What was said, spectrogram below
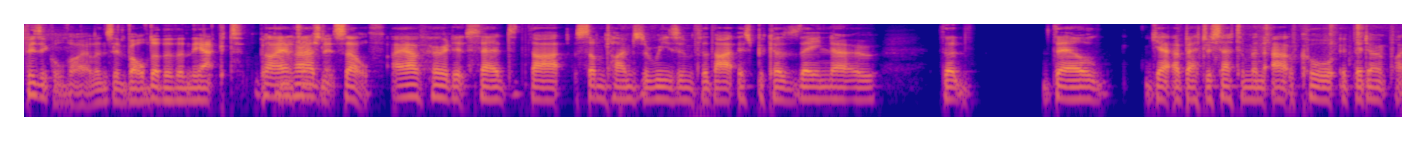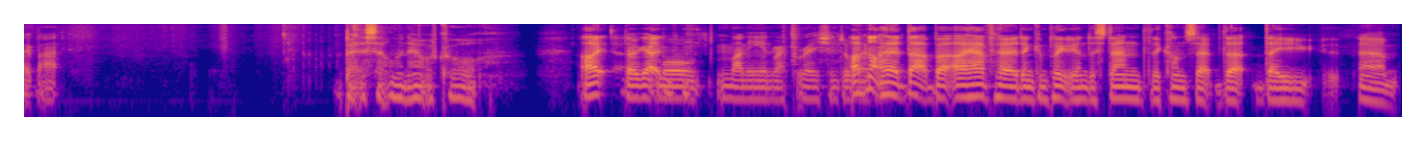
physical violence involved other than the act of But penetration had- itself. I have heard it said that sometimes the reason for that is because they know that they'll get a better settlement out of court if they don't fight back. Better settlement out of court. I They'll get Uh, more money in reparations. Or I've not heard that, but I have heard and completely understand the concept that they, um,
